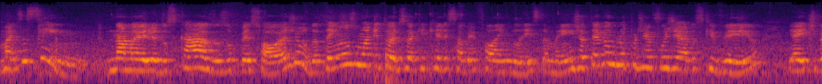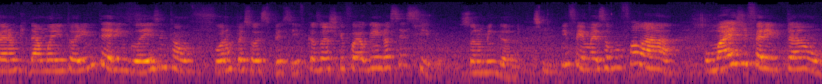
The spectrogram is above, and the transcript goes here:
Mas assim, na maioria dos casos, o pessoal ajuda. Tem uns monitores aqui que eles sabem falar inglês também. Já teve um grupo de refugiados que veio e aí tiveram que dar monitoria inteira em inglês, então foram pessoas específicas. Eu acho que foi alguém do acessível, se eu não me engano. Sim. Enfim, mas eu vou falar. O mais diferentão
